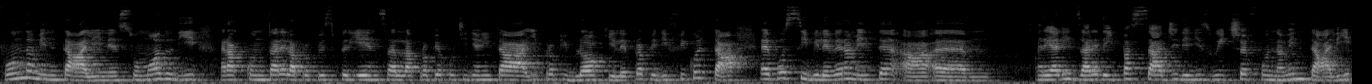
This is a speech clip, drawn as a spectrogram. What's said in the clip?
fondamentali nel suo modo di raccontare la propria esperienza, la propria quotidianità, i propri blocchi, le proprie difficoltà, è possibile veramente a, ehm, realizzare dei passaggi, degli switch fondamentali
